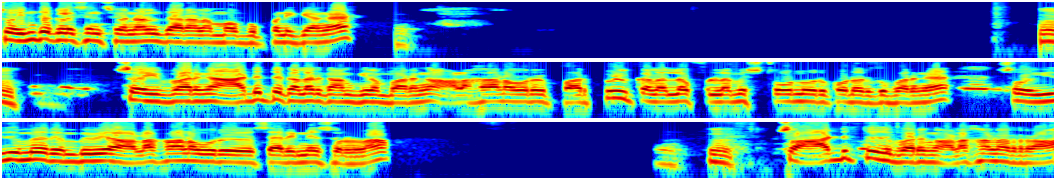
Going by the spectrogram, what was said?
ஸோ இந்த கலெக்ஷன்ஸ் வேணாலும் தாராளமாக புக் பண்ணிக்காங்க. ஸோ இப்போ பாருங்க அடுத்த கலர் காமிக்கிறோம் பாருங்க. அழகான ஒரு பர்பிள் கலர்ல ஃபுல்லாமே ஸ்டோன் ஒர்க் கூட இருக்கு பாருங்க. ஸோ இதுவுமே ரொம்பவே அழகான ஒரு சாரின்னே சொல்லலாம். ஸோ அடுத்தது பாருங்க அழகான ரா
